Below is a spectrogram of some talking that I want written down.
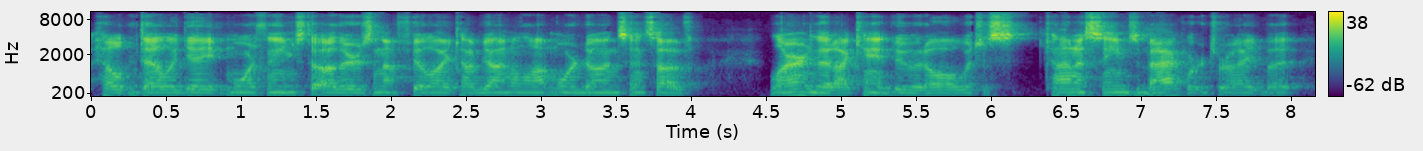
help delegate more things to others. And I feel like I've gotten a lot more done since I've learned that I can't do it all, which is kind of seems backwards, right? But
